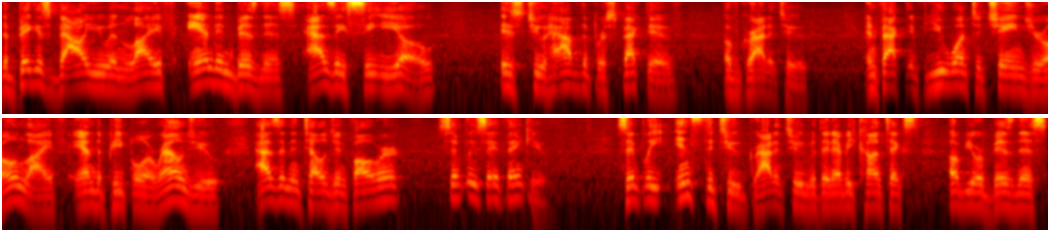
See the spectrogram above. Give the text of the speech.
The biggest value in life and in business as a CEO is to have the perspective of gratitude. In fact, if you want to change your own life and the people around you as an intelligent follower, simply say thank you. Simply institute gratitude within every context of your business.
